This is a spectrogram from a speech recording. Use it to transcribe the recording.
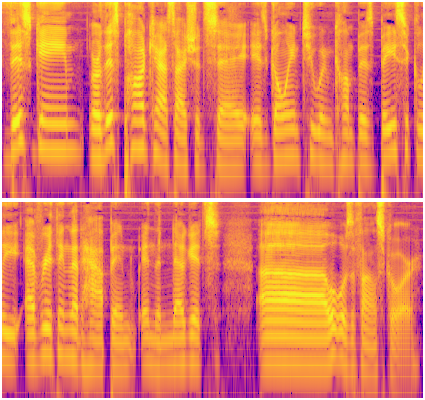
This game, or this podcast, I should say, is going to encompass basically everything that happened in the Nuggets. Uh, what was the final score?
